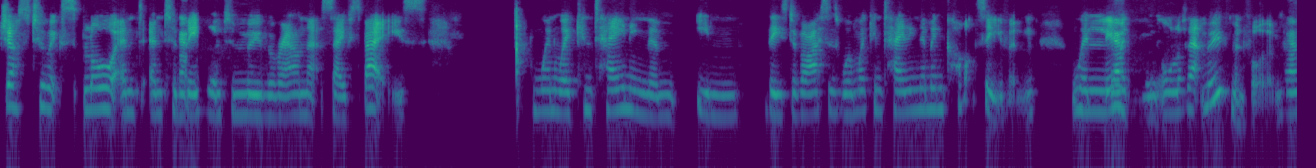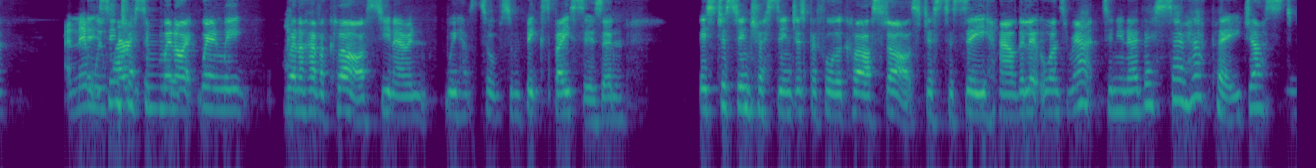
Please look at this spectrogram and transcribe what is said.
just to explore and and to be and to move around that safe space. When we're containing them in these devices, when we're containing them in cots, even we're limiting yeah. all of that movement for them. Yeah and then it's interesting when I when we when I have a class, you know, and we have sort of some big spaces and it's just interesting just before the class starts just to see how the little ones react and you know they're so happy just mm.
